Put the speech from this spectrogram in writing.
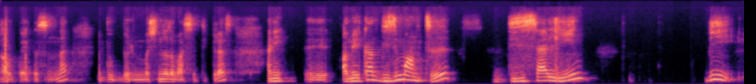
Avrupa yakasında. Bu bölümün başında da bahsettik biraz. Hani e, Amerikan dizi mantığı diziselliğin bir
